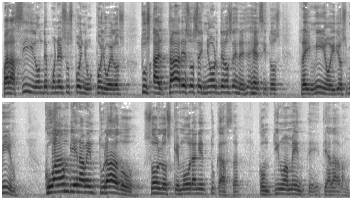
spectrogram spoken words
para sí donde poner sus polluelos. Tus altares, oh Señor de los ejércitos, Rey mío y Dios mío. Cuán bienaventurados son los que moran en tu casa, continuamente te alaban.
